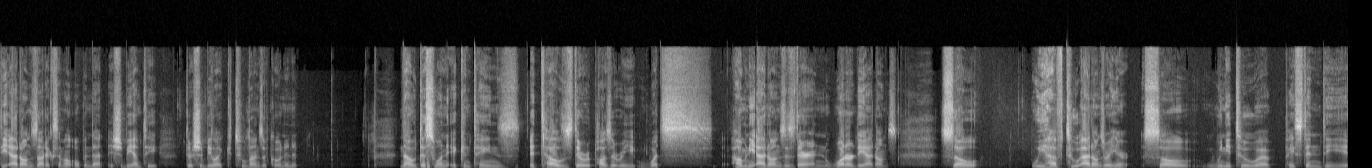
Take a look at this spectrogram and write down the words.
the addons.xml, open that. It should be empty. There should be like two lines of code in it. Now this one, it contains, it tells the repository what's, how many add-ons is there and what are the add-ons. So we have two add-ons right here. So we need to uh, paste in the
